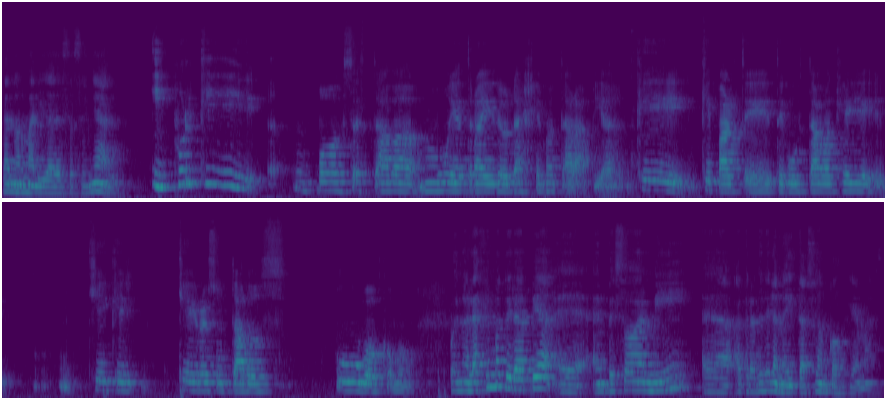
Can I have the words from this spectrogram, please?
la normalidad de esa señal. ¿Y por qué vos estaba muy atraído a la gemoterapia? ¿Qué, qué parte te gustaba? ¿Qué, qué, qué, qué resultados hubo? Como... Bueno, la gemoterapia eh, empezó en mí eh, a través de la meditación con gemas.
